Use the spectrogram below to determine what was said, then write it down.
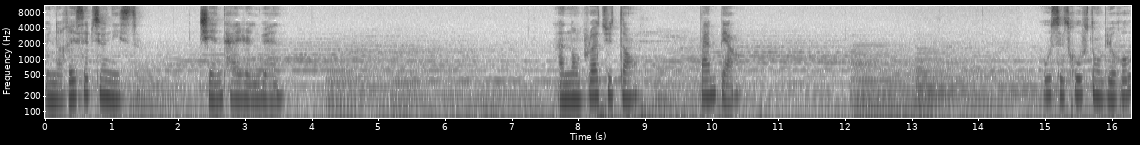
Une réceptionniste, Un emploi du temps, 班表。Où se trouve ton bureau？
